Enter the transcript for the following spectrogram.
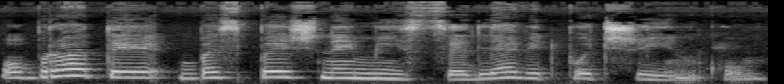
Обрати безпечне місце для відпочинку.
